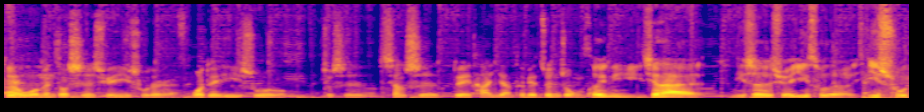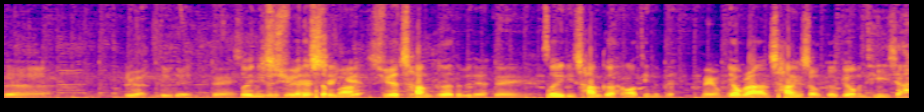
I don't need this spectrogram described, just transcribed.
对而我们都是学艺术的人，我对艺术就是像是对他一样特别尊重吧。所以你现在你是学艺术的艺术的人，对不对？对，所以你是学的什么？学唱歌，对不对？对，所以你唱歌很好听，对不对？没有，没有要不然唱一首歌给我们听一下。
